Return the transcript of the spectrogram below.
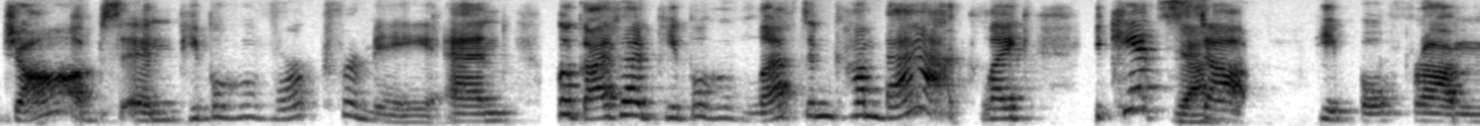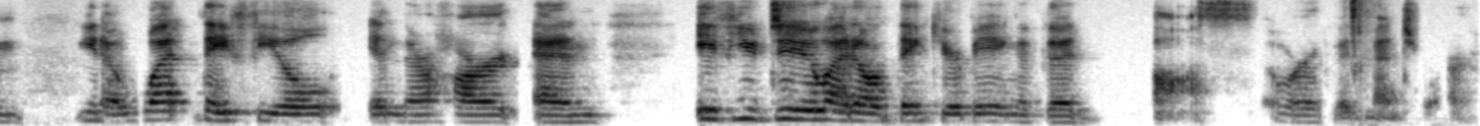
jobs and people who've worked for me. And look, I've had people who've left and come back. Like you can't yeah. stop people from, you know, what they feel in their heart. And if you do, I don't think you're being a good boss or a good mentor.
